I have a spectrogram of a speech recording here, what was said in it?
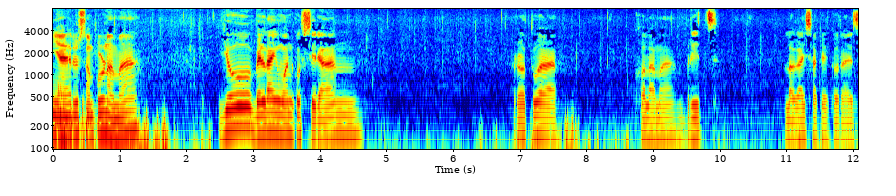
यहाँहरू सम्पूर्णमा। यो बेलडाङ वानको सिरान रतुवा खोलामा ब्रिज लगाइसकेको रहेछ।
